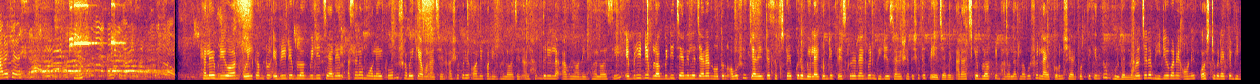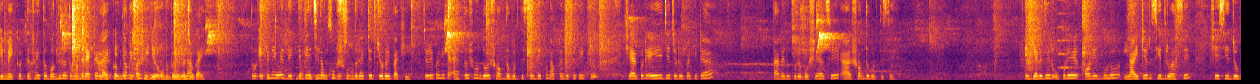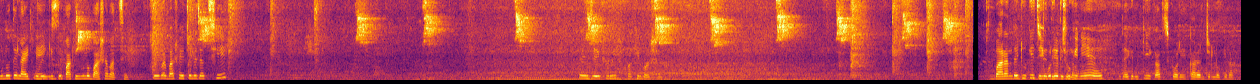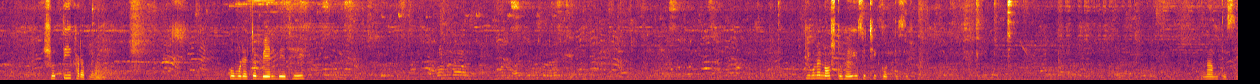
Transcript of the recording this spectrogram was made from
আরও খেলেছি hello everyone welcome to everyday blog BD channel. আসসালামু আলাইকুম সবাই কেমন আছেন? আশা করি অনেক অনেক ভালো আছেন। আলহামদুলিল্লাহ আমি অনেক ভালো আছি। এভরিডে ব্লগ বিডি চ্যানেলে যারা নতুন অবশ্যই চ্যানেলটা সাবস্ক্রাইব করে বেল আইকনটি প্রেস করে রাখবেন। ভিডিও ছাড়ার সাথে সাথে পেয়ে যাবেন। আর আজকে ব্লগটি ভালো লাগলে অবশ্যই লাইক কমেন্ট শেয়ার করতে কিন্তু ভুলবেন না। আমরা যারা ভিডিও বানাই অনেক কষ্ট করে একটা ভিডিও মেক করতে হয়। তো বন্ধুরা তোমাদের একটা লাইক কমেন্ট আমি ভিডিওর অনুপ্রেরণা যোগাই। তো এখানে একটা দেখতে পেয়েছিলাম খুব সুন্দর একটা চড়ুই পাখি। চড়ুই পাখিটা এত সুন্দর শব্দ করতেছে। দেখুন আপনাদের সাথে একটু শেয়ার করে এই যে চড়ুই পাখিটা তারের উপরে বসে আছে আর শব্দ করতেছে। এই গ্যারেজের উপরে অনেকগুলো লাইটের ছিদ্র আছে। সেই ছিদ্রগুলোতে লাইট নেই কিন্তু পাখিগুলো বাসা বাঁধছে। তো এবার বাসায় চলে যাচ্ছি। এই যে এখানে পাখির বাসা। বারান্দায় ঢুকে জীবনের ঝুঁকি নিয়ে দেখেন কি কাজ করে কারেন্টের লোকেরা। সত্যিই খারাপ লাগে। কোমরে একটা বেল বেঁধে মনে নষ্ট হয়ে গেছে ঠিক করতেছে। নামতেছে।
